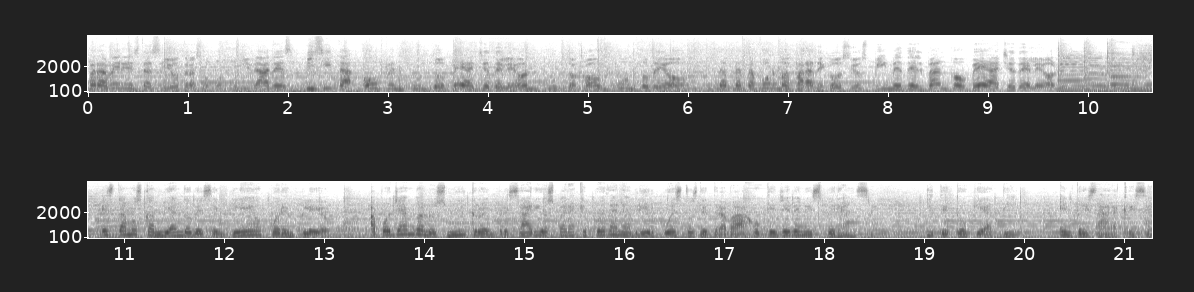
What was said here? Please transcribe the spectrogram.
Para ver estas y otras oportunidades, visita open.bhdeleon.com.do, la plataforma para negocios pyme del Banco BHD León. Estamos cambiando desempleo por empleo, apoyando a los microempresarios para que puedan abrir puestos de trabajo que lleven esperanza y te toque a ti empezar a crecer.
